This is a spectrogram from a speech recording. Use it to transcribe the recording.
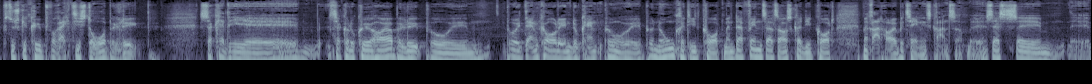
hvis du skal købe for rigtig store beløb, så kan, det, øh, så kan du køre højere beløb på, øh, på et dankort, end du kan på, øh, på nogen kreditkort, men der findes altså også kreditkort med ret høje betalingsgrænser. Øh, SAS, øh, øh,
